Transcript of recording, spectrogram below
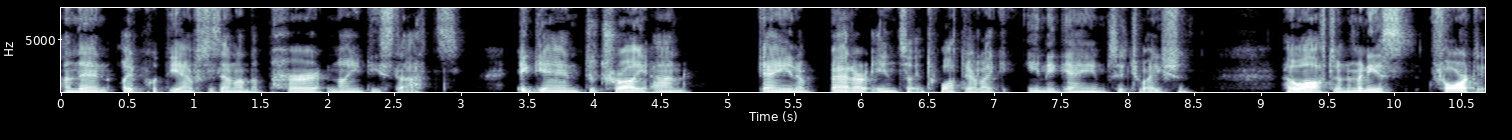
And then I put the emphasis down on the per 90 stats. Again, to try and gain a better insight into what they're like in a game situation. How often, how many is 40,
